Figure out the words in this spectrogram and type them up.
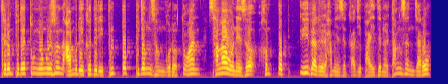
트럼프 대통령으로서는 아무리 그들이 불법 부정선거로 또한 상하원에서 헌법 위반을 하면서까지 바이든을 당선자로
